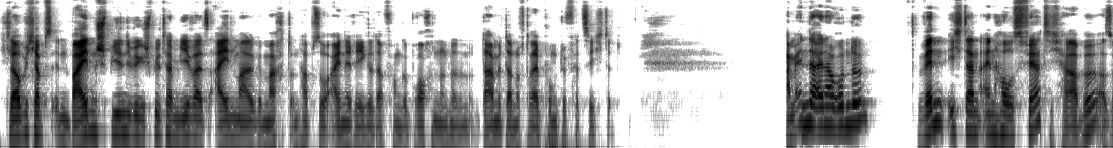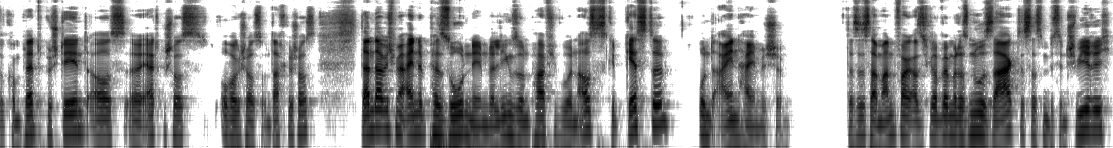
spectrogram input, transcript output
Ich glaube, ich habe es in beiden Spielen, die wir gespielt haben, jeweils einmal gemacht und habe so eine Regel davon gebrochen und dann, damit dann auf drei Punkte verzichtet. Am Ende einer Runde, wenn ich dann ein Haus fertig habe, also komplett bestehend aus äh, Erdgeschoss, Obergeschoss und Dachgeschoss, dann darf ich mir eine Person nehmen. Da liegen so ein paar Figuren aus. Es gibt Gäste und Einheimische. Das ist am Anfang, also ich glaube, wenn man das nur sagt, ist das ein bisschen schwierig.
